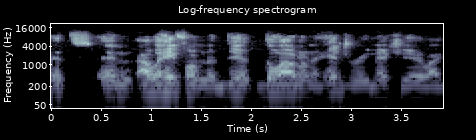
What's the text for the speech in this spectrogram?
it's and I would hate for him to go out on an injury next year, like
